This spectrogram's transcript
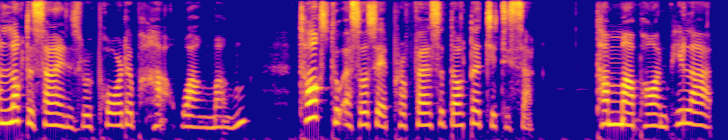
Unlock the Science reporter Ha Wang Meng talks to Associate Professor Dr. Jitisak Thammaporn Pilat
